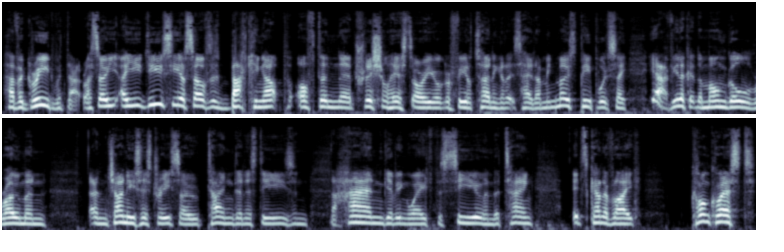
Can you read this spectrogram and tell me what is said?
have agreed with that, right? So, you, do you see yourselves as backing up often uh, traditional historiography or turning on its head? I mean, most people would say, yeah, if you look at the Mongol, Roman, and Chinese history, so Tang dynasties and the Han giving way to the Sui and the Tang, it's kind of like conquest,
